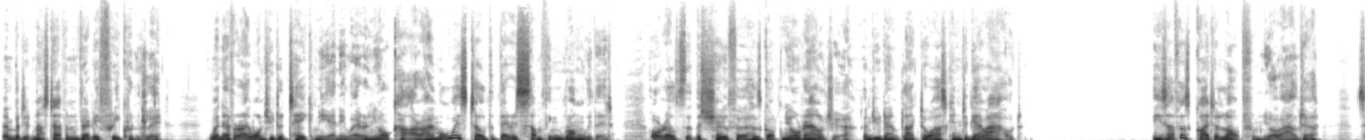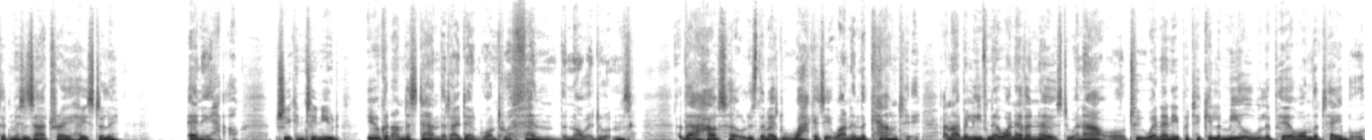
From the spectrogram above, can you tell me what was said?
but it must happen very frequently. Whenever I want you to take me anywhere in your car, I am always told that there is something wrong with it, or else that the chauffeur has got neuralgia, and you don't like to ask him to go out. He suffers quite a lot from neuralgia, said Mrs. Attray hastily. Anyhow, she continued, you can understand that I don't want to offend the Norridrums. Their household is the most wackety one in the county, and I believe no one ever knows to an hour or two when any particular meal will appear on the table,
